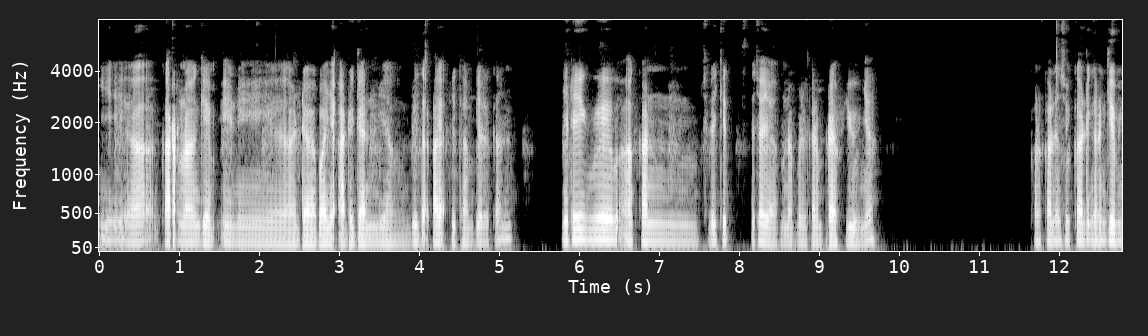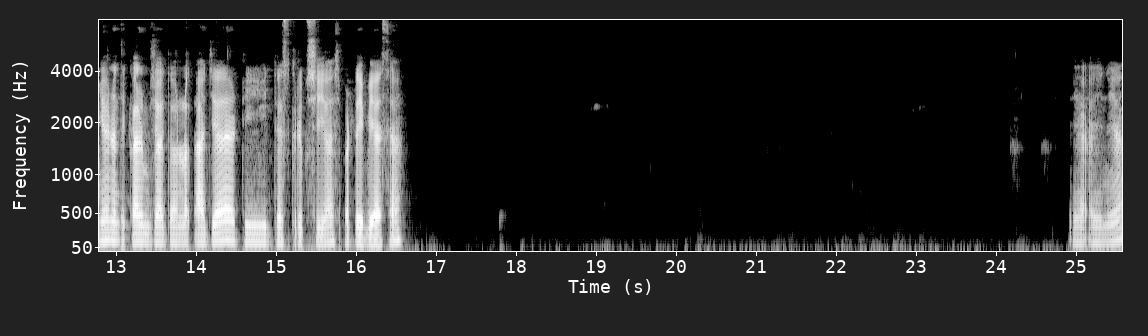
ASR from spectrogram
Iya, karena game ini ada banyak adegan yang tidak layak ditampilkan. Jadi gue akan sedikit saja ya menampilkan previewnya. Kalau kalian suka dengan gamenya nanti kalian bisa download aja di deskripsi ya seperti biasa. Ya ini ya.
